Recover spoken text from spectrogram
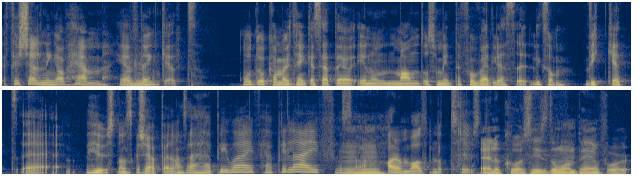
försäljning av hem helt enkelt. Och då kan man ju tänka sig att det är någon man då som inte får välja sig, liksom, vilket eh, hus de ska köpa. De säger happy wife, happy life. Och så har de valt något hus. And of course, he's the one paying for it.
